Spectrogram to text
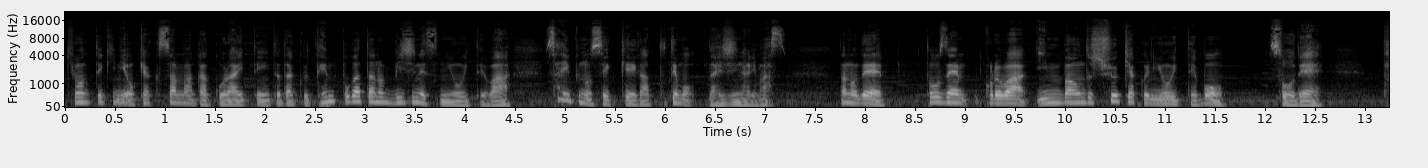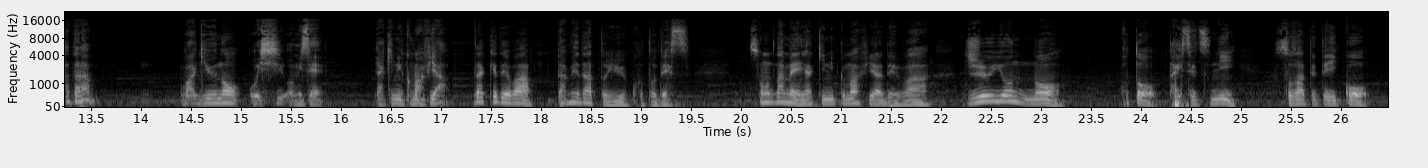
基本的にお客様がご来店いただく店舗型のビジネスにおいては細部の設計がとても大事になりますなので当然これはインバウンド集客においてもそうでただ和牛の美味しいお店焼肉マフィアだけではダメだということです。そのため焼肉マフィアでは14のことを大切に育てていこう。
